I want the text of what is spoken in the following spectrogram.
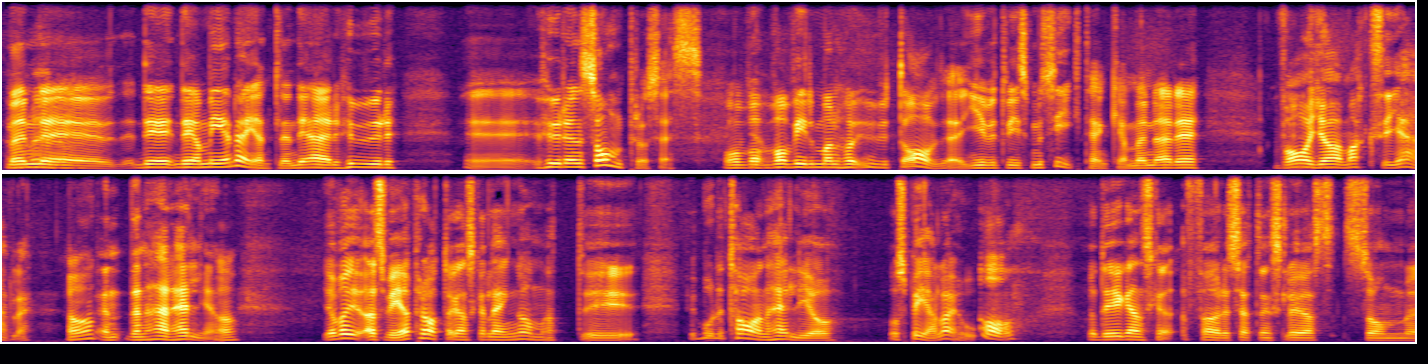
Men Ja, ja. eh, det, det jag menar egentligen, det är hur, eh, hur en sån process, och vad, Ja. vad vill man ha ut av det? Givetvis musik tänker jag, men är det, Vad gör Max i Gävle ja, en, den här helgen? Ja. Jag var, alltså, vi har pratat ganska länge om att vi, vi borde ta en helg och, och spela ihop. ja, Och det är ganska förutsättningslöst som eh,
